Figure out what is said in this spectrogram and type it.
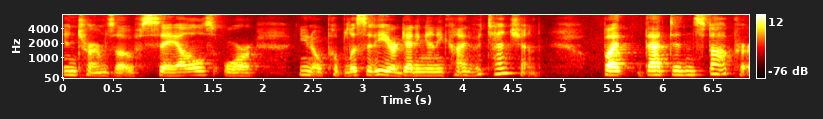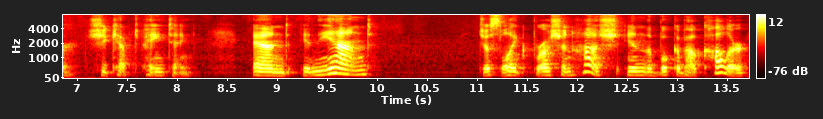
in terms of sales or, you know, publicity or getting any kind of attention. But that didn't stop her. She kept painting. And in the end, just like Brush and Hush in the book about color,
